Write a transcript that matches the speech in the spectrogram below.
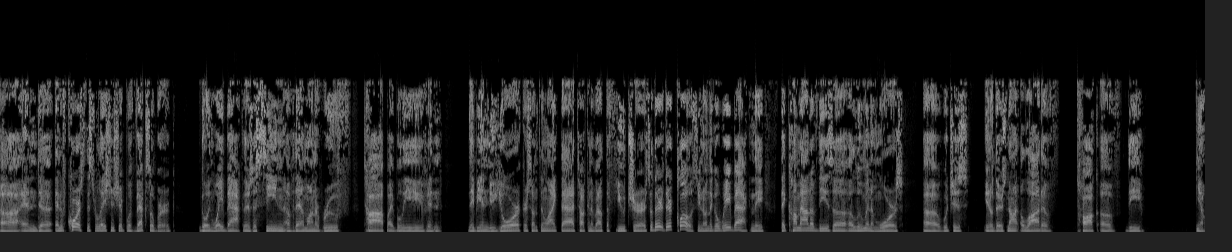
Uh, and, uh, and of course, this relationship with Vekselberg going way back, there's a scene of them on a roof top, I believe, in maybe in New York or something like that, talking about the future. So they're, they're close, you know, and they go way back and they, they come out of these, uh, aluminum wars, uh, which is, you know, there's not a lot of talk of the, you know,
